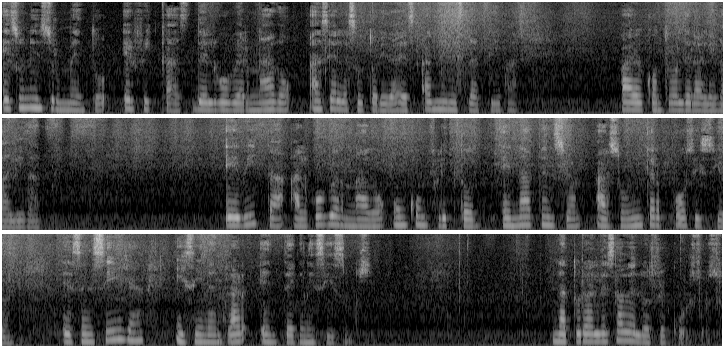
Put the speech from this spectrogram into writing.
Es un instrumento eficaz del gobernado hacia las autoridades administrativas para el control de la legalidad. Evita al gobernado un conflicto en atención a su interposición. Es sencilla y sin entrar en tecnicismos. Naturaleza de los recursos.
